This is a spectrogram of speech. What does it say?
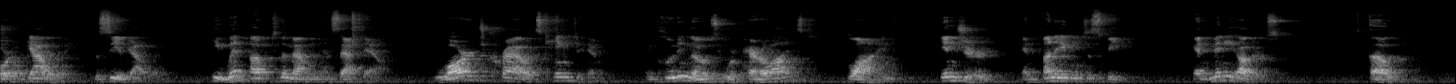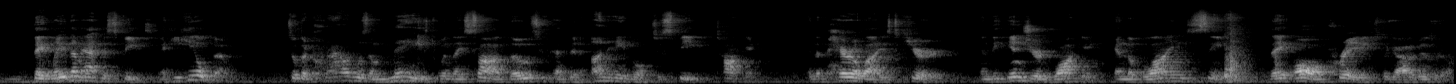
of Galilee, the Sea of Galilee. He went up to the mountain and sat down. Large crowds came to him, including those who were paralyzed, blind, injured, and unable to speak, and many others. Uh, they laid them at his feet, and he healed them. So the crowd was amazed when they saw those who had been unable to speak talking, and the paralyzed cured, and the injured walking, and the blind seeing. They all praised the God of Israel.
